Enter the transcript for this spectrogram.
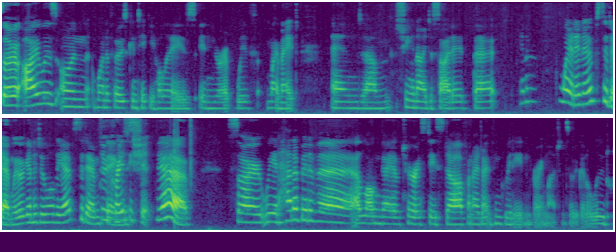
so I was on one of those Contiki holidays in Europe with my mate, and um, she and I decided that, you know, when in Amsterdam, we were going to do all the Amsterdam Do things. crazy shit. Yeah. So we had had a bit of a, a long day of touristy stuff, and I don't think we'd eaten very much, and so we got a little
